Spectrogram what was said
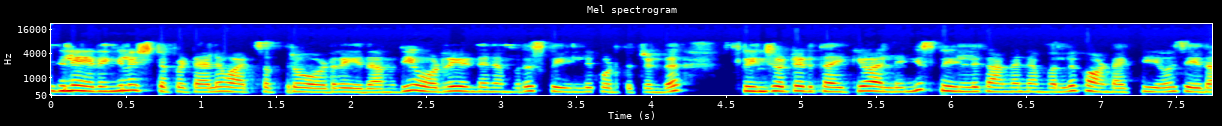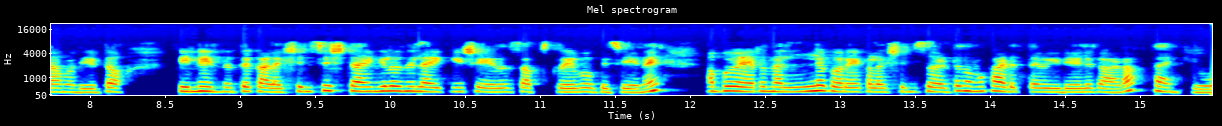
ഇതിൽ ഏതെങ്കിലും ഇഷ്ടപ്പെട്ടാൽ വാട്സപ്പ് ത്രൂ ഓർഡർ ചെയ്താൽ മതി. ഓർഡർ ചെയ്യേണ്ട നമ്പർ സ്ക്രീനിൽ കൊടുത്തിട്ടുണ്ട്. സ്ക്രീൻഷോട്ട് എടുത്ത് അയക്കുകയോ അല്ലെങ്കിൽ സ്ക്രീനിൽ കാണുന്ന നമ്പറിൽ കോൺടാക്ട് ചെയ്യുകയോ ചെയ്താൽ മതി കേട്ടോ. പിന്നെ ഇന്നത്തെ കളക്ഷൻസ് ഇഷ്ടമെങ്കിൽ ഒന്ന് ലൈക്ക് ഷെയർ സബ്സ്ക്രൈബ് ഒക്കെ ചെയ്യണേ. അപ്പോൾ വേറെ നല്ല കുറേ കളക്ഷൻസുമായിട്ട് നമുക്ക് അടുത്ത വീഡിയോയിൽ കാണാം. താങ്ക് യു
